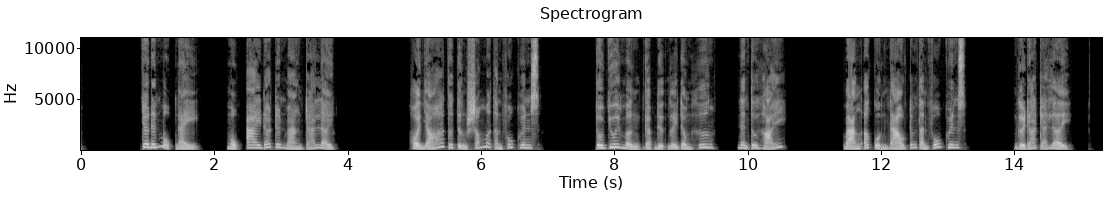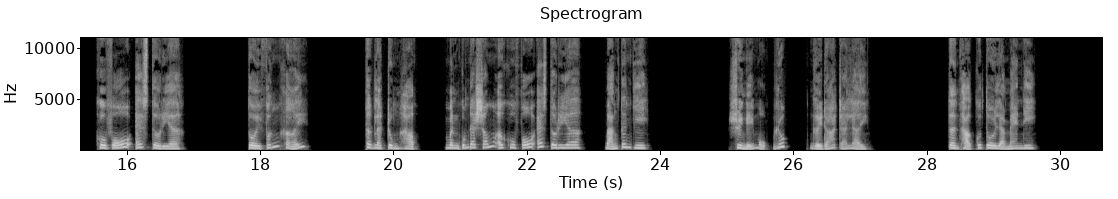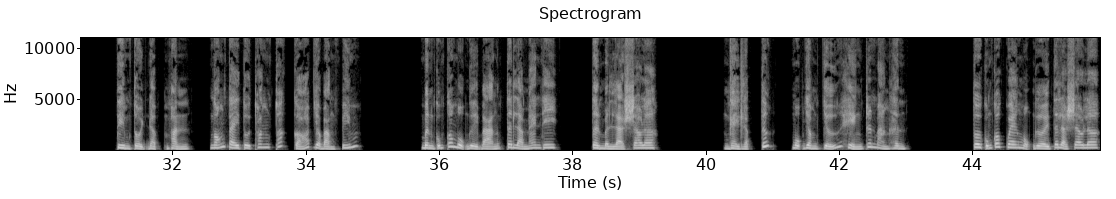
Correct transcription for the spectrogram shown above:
Cho đến một ngày, một ai đó trên mạng trả lời, Hồi nhỏ tôi từng sống ở thành phố Queens Tôi vui mừng gặp được người đồng hương, nên tôi hỏi, bạn ở quận nào trong thành phố Queens? Người đó trả lời, khu phố Astoria. Tôi phấn khởi. Thật là trùng hợp, mình cũng đã sống ở khu phố Astoria. Bạn tên gì? Suy nghĩ một lúc, người đó trả lời. Tên thật của tôi là Manny. Tim tôi đập mạnh, ngón tay tôi thoăn thoắt gõ vào bàn phím. Mình cũng có một người bạn tên là Mandy, tên mình là Saula. Ngay lập tức, một dòng chữ hiện trên màn hình. Tôi cũng có quen một người tên là Saula.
